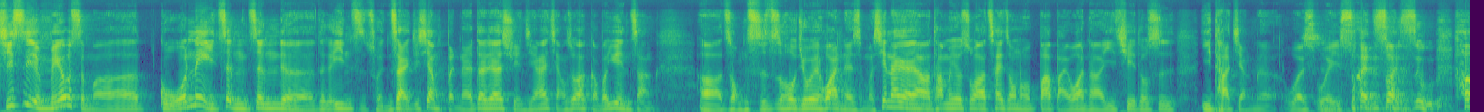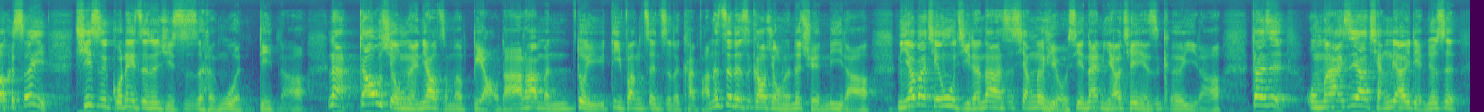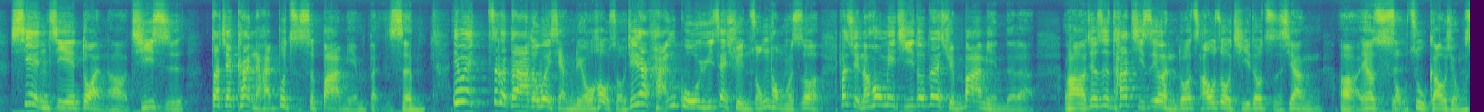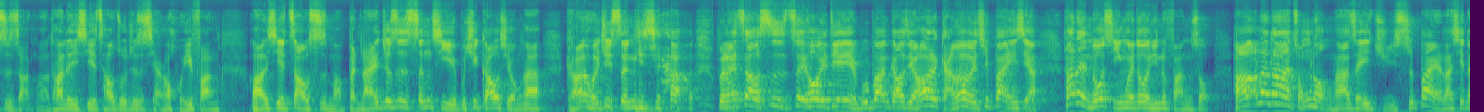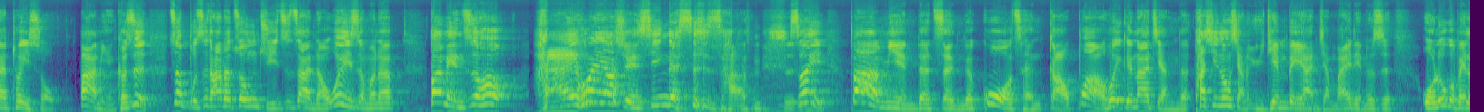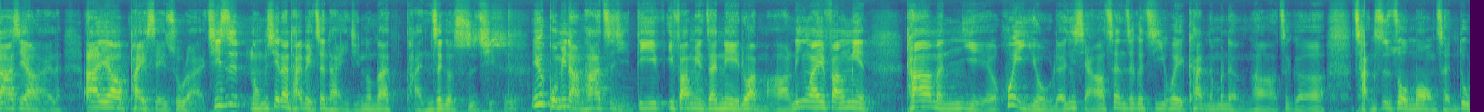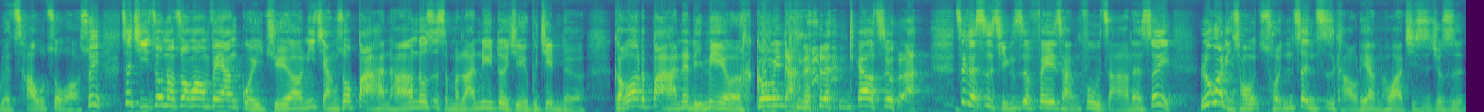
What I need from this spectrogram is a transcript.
其实也没有什么国内政争的这个因子存在，就像本来大家选前还讲说搞个院长。啊，总辞之后就会换人什么？现在啊，他们又说啊，蔡总统八百万啊，一切都是以他讲的为为算 算数。好，所以其实国内政治局势是很稳定的啊。那高雄人要怎么表达他们对于地方政治的看法？那真的是高雄人的权利了啊。你要不要迁户籍的？当然是相对有限，那你要迁也是可以了啊。但是我们还是要强调一点，就是现阶段啊，其实。大家看的还不只是罢免本身，因为这个大家都会想留后手。就像韩国瑜在选总统的时候，他选到后面其实都在选罢免的了啊，就是他其实有很多操作，其实都指向啊要守住高雄市长啊，他的一些操作就是想要回防啊一些造势嘛，本来就是升旗也不去高雄啊，赶快回去升一下。本来造势最后一天也不办高雄，后来赶快回去办一下，他的很多行为都已经是防守。好，那当然总统他这一局失败了，他现在退守。罢免，可是这不是他的终局之战呢？为什么呢？罢免之后。还会要选新的市长，所以罢免的整个过程搞不好会跟他讲的，他心中想的雨天备案，讲白一点就是，我如果被拉下来了，啊，要派谁出来？其实我们现在台北政坛已经都在谈这个事情，是因为国民党他自己第一一方面在内乱嘛，哈，另外一方面他们也会有人想要趁这个机会看能不能哈这个尝试做某种程度的操作哈，所以这其中的状况非常诡谲哦。你讲说罢韩好像都是什么蓝绿对决，也不见得。搞不好的罢韩那里面有国民党的人跳出这个事情是非常复杂的。所以，如果你从纯政治考量的话，其实就是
